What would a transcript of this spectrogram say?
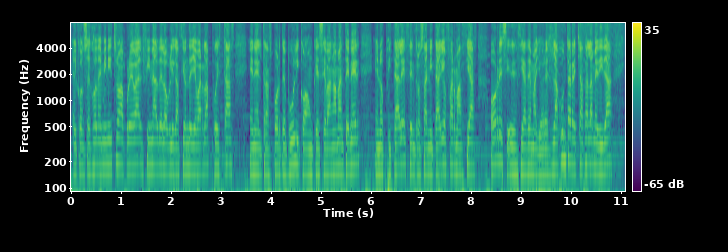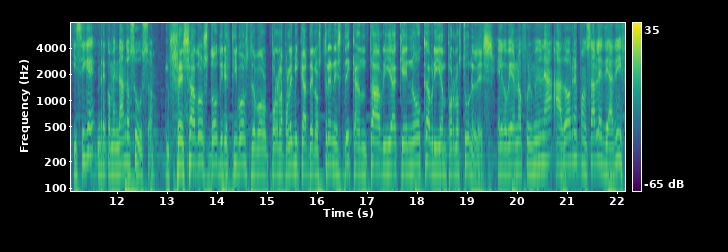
El Consejo de Ministros aprueba el final de la obligación de llevarlas puestas en el transporte público, aunque se van a mantener en hospitales, centros sanitarios, farmacias o residencias de mayores. La Junta rechaza la medida y sigue recomendando su uso. Cesados dos directivos de- por la polémica de los trenes de Cantabria que no cabrían por los túneles. El gobierno fulmina a dos responsables de Adif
